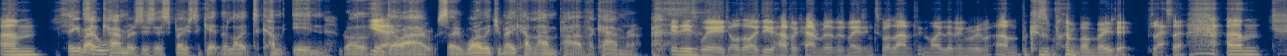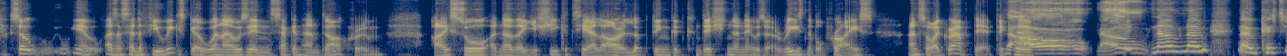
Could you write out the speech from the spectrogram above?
Um, The thing about So- cameras is they're supposed to get the light to come in rather than Yeah. go out. So why would you make a lamp out of a camera? it is weird, although I do have a camera that was made into a lamp in my living room um, because my mum made it. Bless her. Um, so, you know, as I said a few weeks ago, when I was in secondhand darkroom, I saw another Yashica TLR. It looked in good condition and it was at a reasonable price. And so I grabbed it because No, no, no, no, no, because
